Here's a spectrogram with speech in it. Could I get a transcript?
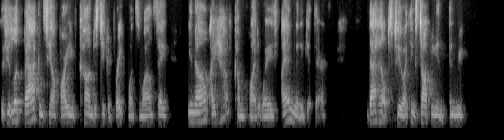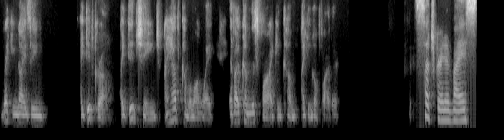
But if you look back and see how far you've come, just take a break once in a while and say, you know, I have come quite a ways. I am going to get there. That helps too. I think stopping and, and re- recognizing I did grow, I did change, I have come a long way. If I've come this far, I can come, I can go farther. Such great advice.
